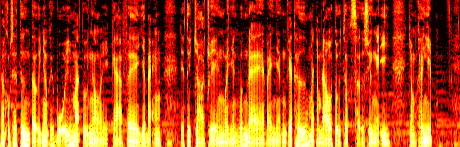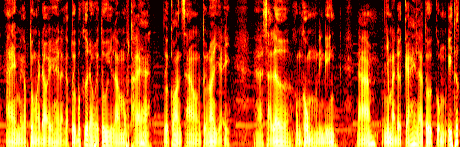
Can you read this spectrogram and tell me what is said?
Nó cũng sẽ tương tự nhau cái buổi mà tôi ngồi cà phê với bạn để tôi trò chuyện về những vấn đề về những cái thứ mà trong đầu tôi thực sự suy nghĩ trong khởi nghiệp. Ai mà gặp tôi ngoài đời hay là gặp tôi bất cứ đâu thì tôi là một thể à. Tôi có làm sao tôi nói vậy? À, xà lơ khùng khùng điên điên đó nhưng mà được cái là tôi cũng ý thức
